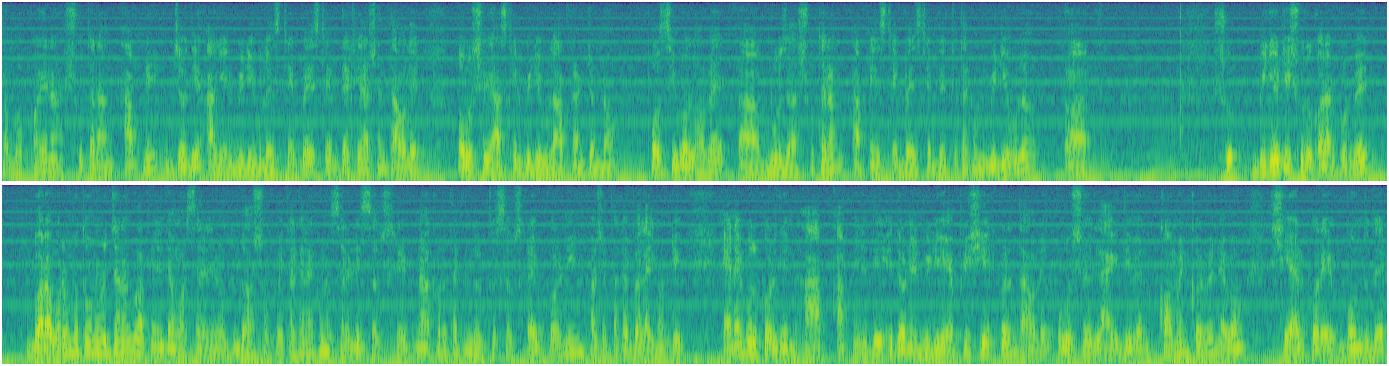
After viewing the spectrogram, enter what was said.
সম্ভব হয় না। সুতরাং আপনি যদি আগের ভিডিওগুলো স্টেপ বাই স্টেপ দেখে আসেন, তাহলে অবশ্যই আজকের ভিডিওগুলো আপনার জন্য পসিবল হবে বোঝা। সুতরাং আপনি স্টেপ বাই স্টেপ দেখতে থাকুন। ভিডিওগুলো ভিডিওটি শুরু করার পূর্বে বরাবরের মতো অনুরোধ জানাব, আপনি যদি আমার চ্যানেলে নতুন দর্শক হয়ে থাকেন এখনও চ্যানেলটি সাবস্ক্রাইব না করে থাকেন, দ্রুত সাবস্ক্রাইব করে নিন, পাশে থাকা বেলাইকনটি এনেবল করে দিন। আর আপনি যদি এ ধরনের ভিডিও অ্যাপ্রিসিয়েট করেন, তাহলে অবশ্যই লাইক দিবেন কমেন্ট করবেন এবং শেয়ার করে বন্ধুদের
